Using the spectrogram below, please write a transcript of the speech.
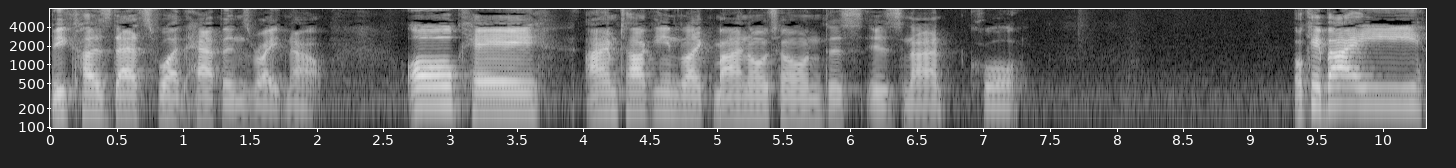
because that's what happens right now. Okay, I'm talking like monotone. This is not cool. Okay, bye.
